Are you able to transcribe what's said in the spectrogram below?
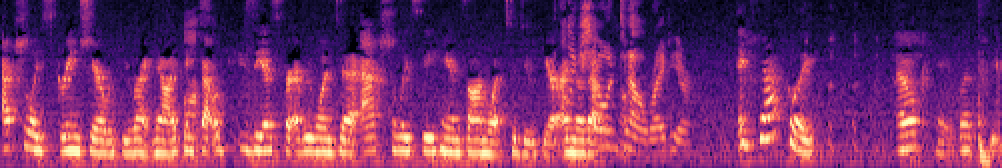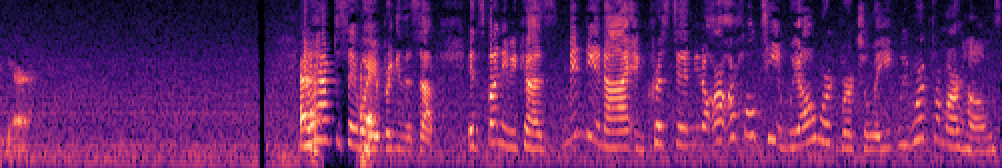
actually screen share with you right now. I think awesome. that would be easiest for everyone to actually see hands-on what to do here. It's I like know show and tell right here. Exactly. okay, let's see here. And I have to say while you're bringing this up, it's funny because Mindy and I and Kristen, you know, our, our whole team, we all work virtually. We work from our homes.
